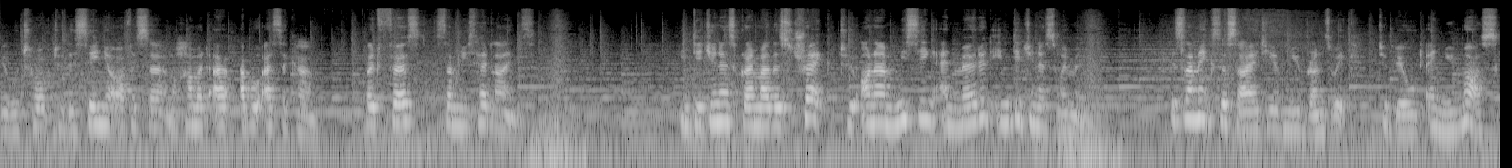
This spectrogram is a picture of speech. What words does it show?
We will talk to the senior officer Mohammed Abu Asaker. But first, some news headlines. Indigenous grandmothers trek to honour missing and murdered Indigenous women. Islamic Society of New Brunswick to build a new mosque.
